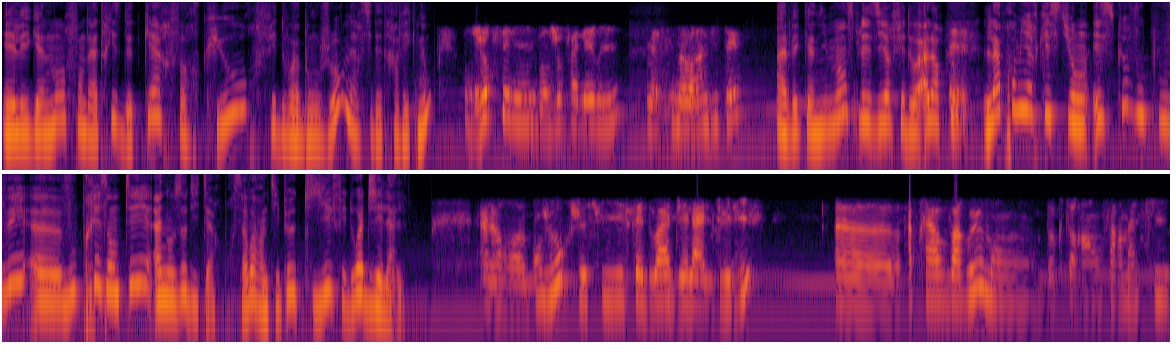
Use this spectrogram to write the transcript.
Et elle est également fondatrice de Care for Cure. Fédoua, bonjour. Merci d'être avec nous. Bonjour Céline. Bonjour Valérie. Merci de m'avoir invitée. Avec un immense plaisir, Fédoua. Alors, la première question, est-ce que vous pouvez euh, vous présenter à nos auditeurs pour savoir un petit peu qui est Fédoua Djelal Alors, euh, bonjour, je suis Fédoua Djelal Djeli. Euh, après avoir eu mon doctorat en pharmacie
